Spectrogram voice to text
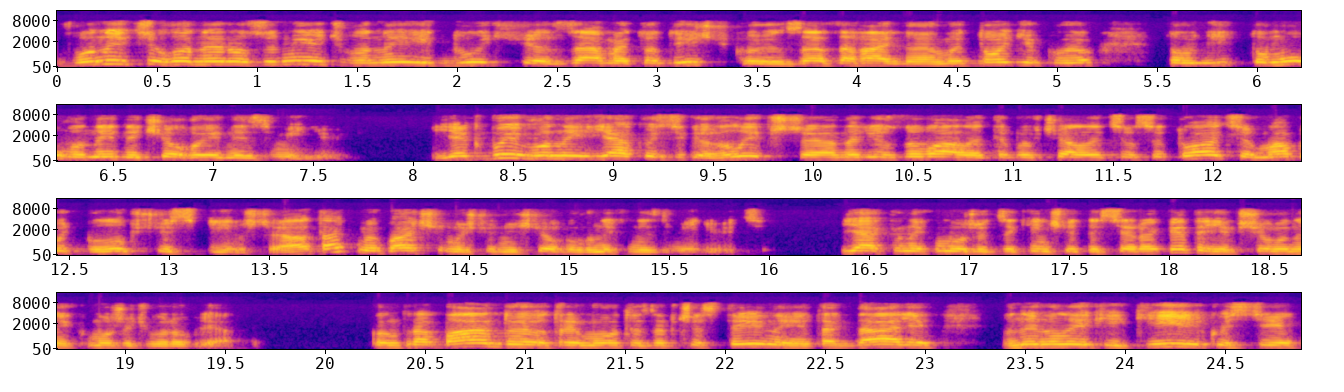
Вони цього не розуміють, вони йдуть за методичкою, за загальною методикою, тому вони нічого і не змінюють. Якби вони якось глибше аналізували та вивчали цю ситуацію, мабуть, було б щось інше. А так ми бачимо, що нічого в них не змінюється. Як в них можуть закінчитися ракети, якщо вони їх можуть виробляти? Контрабандою отримувати запчастини і так далі в невеликій кількості:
